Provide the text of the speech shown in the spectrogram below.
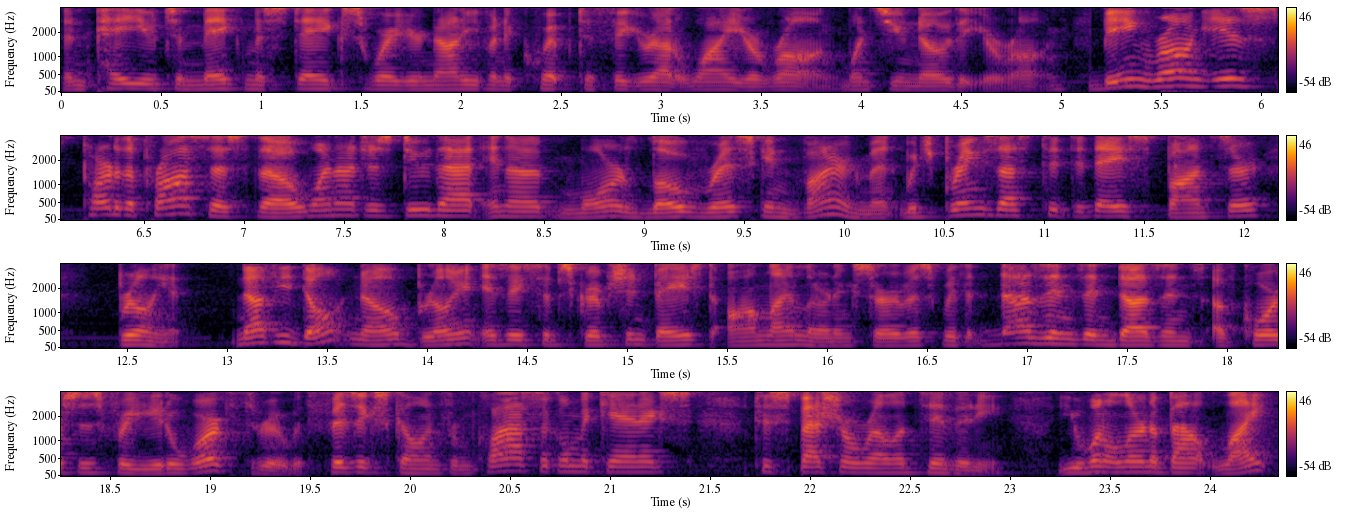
than pay you to make mistakes where you're not even equipped to figure out why you're wrong once you know that you're wrong. Being wrong is part of the process, though. Why not just do that in a more low risk environment? Which brings us to today's sponsor, Brilliant. Now, if you don't know, Brilliant is a subscription based online learning service with dozens and dozens of courses for you to work through, with physics going from classical mechanics to special relativity. You want to learn about light?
